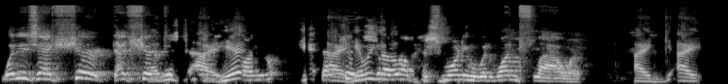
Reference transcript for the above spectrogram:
What is that shirt? That shirt. Yeah, this- all right, here- started- all that shirt here we go. off This morning with one flower. I, I,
